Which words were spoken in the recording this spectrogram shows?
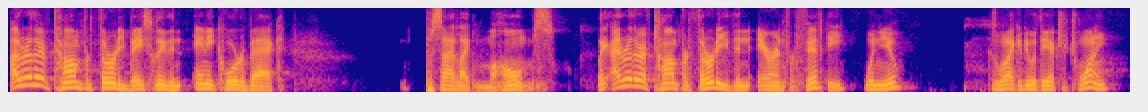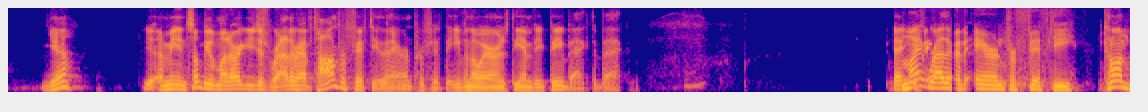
I would rather have Tom for 30 basically than any quarterback beside like Mahomes. Like I'd rather have Tom for 30 than Aaron for 50, wouldn't you? Because what I could do with the extra 20. Yeah. Yeah. I mean, some people might argue just rather have Tom for 50 than Aaron for 50, even though Aaron's the MVP back to back. Uh, Might if- rather have Aaron for 50. Tom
